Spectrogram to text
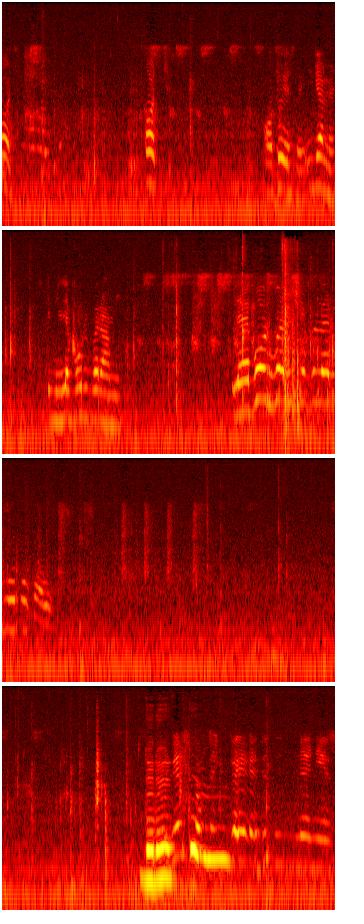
Chodź. Chodź. O, tu jesteś, idziemy. Z tymi leworwerami. Leworwer się wylerworował. Dy, dy, Wiesz, co w tej grze jedyne nie jest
